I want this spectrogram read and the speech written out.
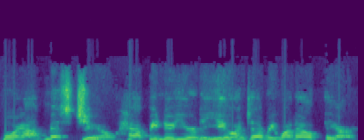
Boy, I've missed you. Happy New Year to you and to everyone out there.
